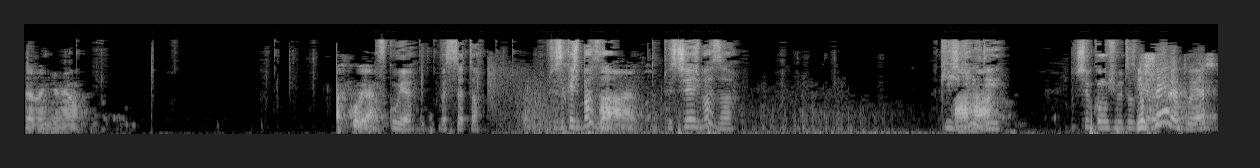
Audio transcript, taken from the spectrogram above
Ile będzie miał? Awkuję? Awkuję, bez seta. Tu jest jakaś baza. Tak. Tu jest czyjaś baza. Jakiejś Aha. gildii. Szybko musimy to zbierać. Jeszcze jeden tu jest!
